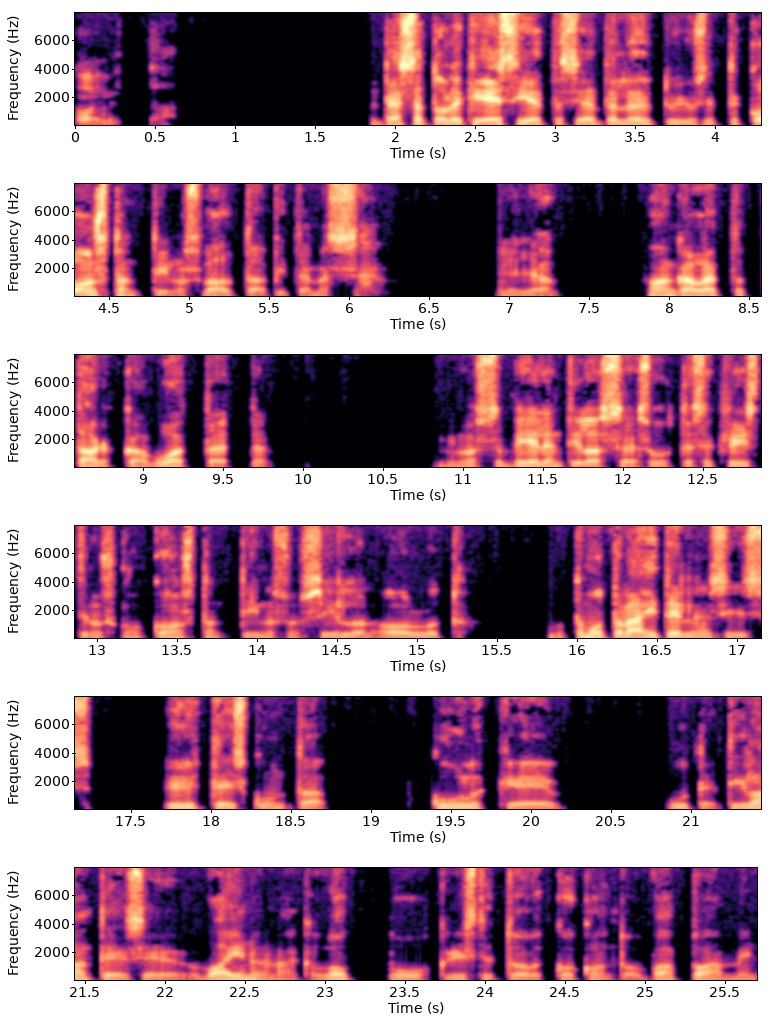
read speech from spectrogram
toimittaa. Tässä tulikin esiin, että sieltä löytyy jo sitten Konstantinus valtaa pitämässä. Ja, ja hankala että tarkkaa vuotta, että millaisessa mielentilassa ja suhteessa kristinuskon Konstantinus on silloin ollut. Mutta, mutta vähitellen siis yhteiskunta kulkee uuteen tilanteeseen, vainojen aika loppuu, kristitty ovat kokoontua vapaammin.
